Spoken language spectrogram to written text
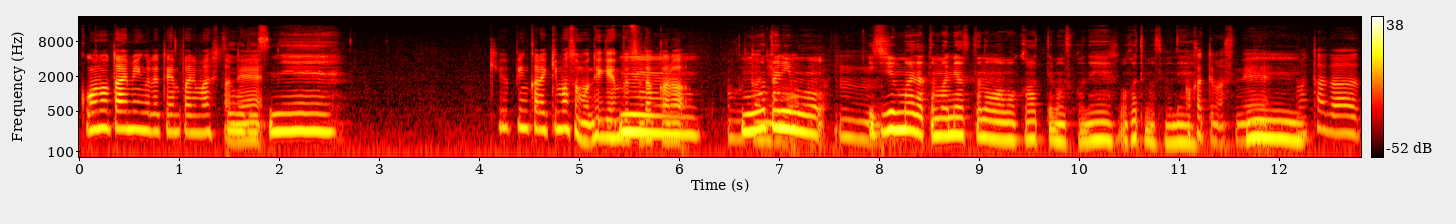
好のタイミングでテンパりましたね。そうですね。九ピンから行きますもんね現物だから。うん大大谷もうん一巡前だと間に合ってたのは分かってますかね。分かってますよね。分かってますね。うんまあただ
